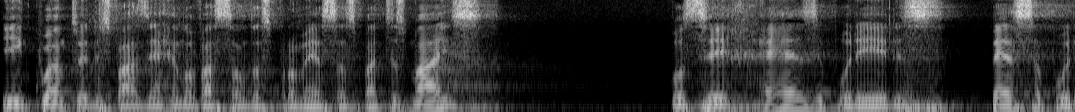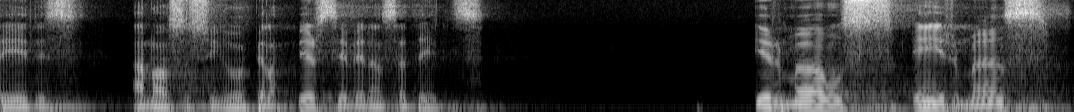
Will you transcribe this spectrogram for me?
E enquanto eles fazem a renovação das promessas batismais, você reze por eles, peça por eles a Nosso Senhor, pela perseverança deles irmãos e irmãs,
